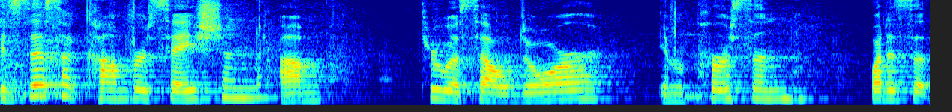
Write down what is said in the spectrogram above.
Is this a conversation um, through a cell door, in person? What is it?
